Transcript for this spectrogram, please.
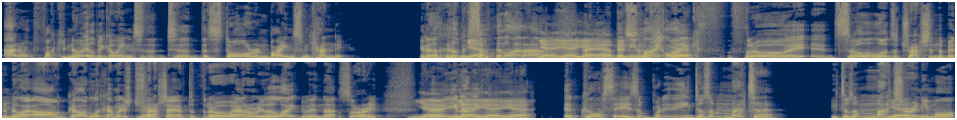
I don't fucking know. It'll be going to the to the store and buying some candy. You know, it'll be Yeah. something like that. Yeah, yeah, yeah, And, and he some might like yeah. throw it, so loads of trash in the bin and be like, "Oh God, look how much Yeah. trash I have to throw away. I don't really like doing that. Sorry." yeah, Uh, you yeah, know- yeah, yeah. Of course it is, but it, doesn't matter. It doesn't matter Yeah. anymore.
